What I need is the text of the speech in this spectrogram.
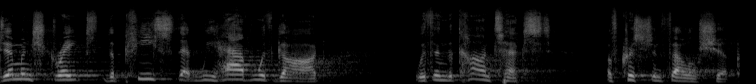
demonstrate the peace that we have with God within the context of Christian fellowship.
